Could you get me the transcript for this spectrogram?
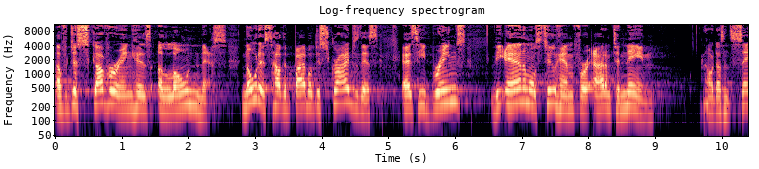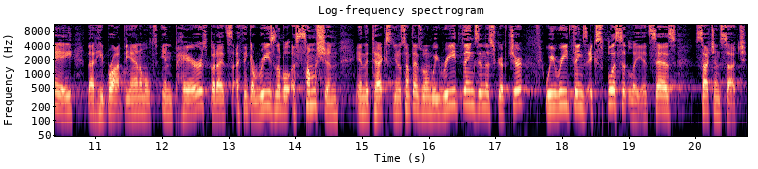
of discovering his aloneness. Notice how the Bible describes this as he brings the animals to him for Adam to name. Now, it doesn't say that he brought the animals in pairs, but it's, I think, a reasonable assumption in the text. You know, sometimes when we read things in the scripture, we read things explicitly. It says such and such.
